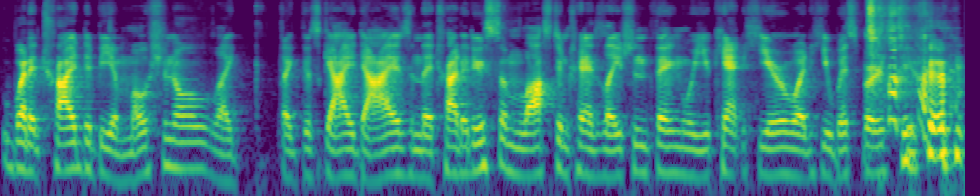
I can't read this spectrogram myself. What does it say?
when it tried to be emotional like like this guy dies and they try to do some lost in translation thing where you can't hear what he whispers to him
